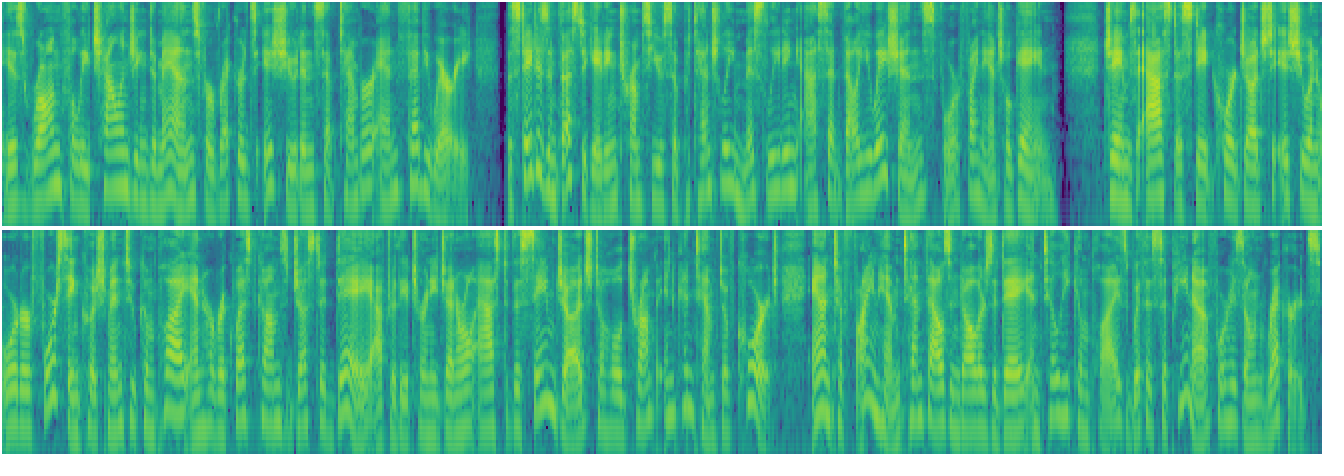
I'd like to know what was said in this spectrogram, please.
is wrongfully challenging demands for records issued in September and February. The state is investigating Trump's use of potentially misleading asset valuations for financial gain. James asked a state court judge to issue an order forcing Cushman to comply, and her request comes just a day after the attorney general asked the same judge to hold Trump in contempt of court and to fine him $10,000 a day until he complies with a subpoena for his own records.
